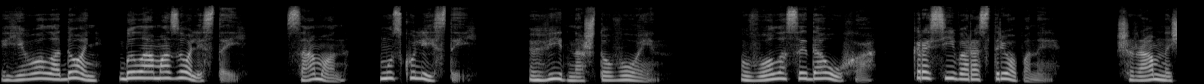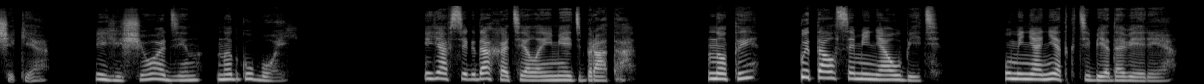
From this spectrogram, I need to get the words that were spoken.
Его ладонь была мозолистой, сам он мускулистый. Видно, что воин. Волосы до уха, красиво растрепаны, шрам на щеке и еще один над губой. Я всегда хотела иметь брата. Но ты пытался меня убить. У меня нет к тебе доверия.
